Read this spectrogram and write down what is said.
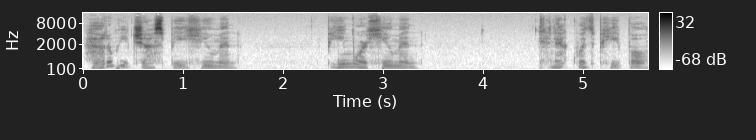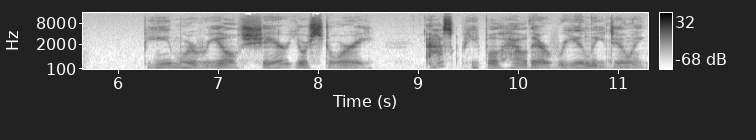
How do we just be human? Be more human. Connect with people. Be more real. Share your story. Ask people how they're really doing.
